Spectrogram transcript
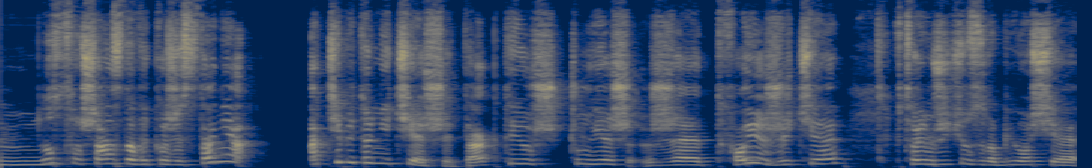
mnóstwo szans do wykorzystania, a ciebie to nie cieszy, tak? Ty już czujesz, że twoje życie, w twoim życiu zrobiło się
